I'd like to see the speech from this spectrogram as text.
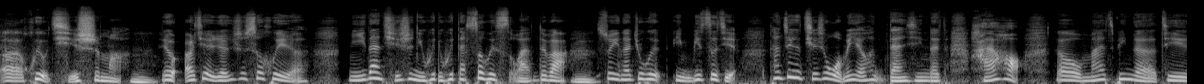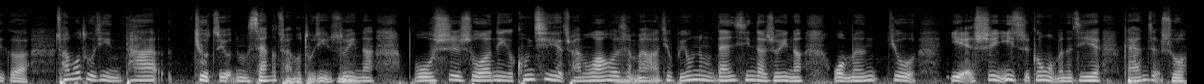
呃，会有歧视嘛，嗯，就而且人是社会人，你一旦歧视，你会你会带社会死亡，对吧？嗯所以呢就会隐蔽自己。但这个其实我们也很担心的，还好，呃，我们艾滋病的这个传播途径它。就只有那么三个传播途径，所以呢，不是说那个空气也传播啊或者什么啊，就不用那么担心的。所以呢，我们就也是一直跟我们的这些感染者说，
